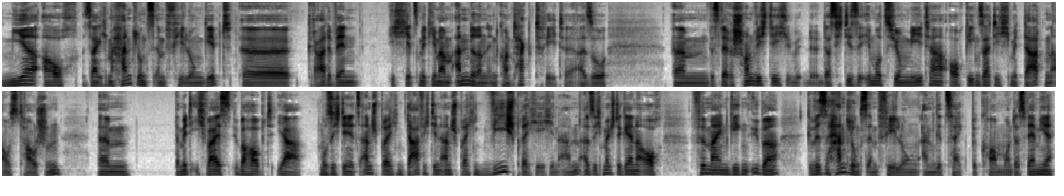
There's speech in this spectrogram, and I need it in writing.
mir auch, sage ich mal, Handlungsempfehlungen gibt, äh, gerade wenn ich jetzt mit jemandem anderen in Kontakt trete. Also ähm, das wäre schon wichtig, dass sich diese Emotiometer auch gegenseitig mit Daten austauschen, ähm, damit ich weiß überhaupt, ja, Muss ich den jetzt ansprechen? Darf ich den ansprechen? Wie spreche ich ihn an? Also ich möchte gerne auch für meinen Gegenüber gewisse Handlungsempfehlungen angezeigt bekommen. Und das wäre mir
